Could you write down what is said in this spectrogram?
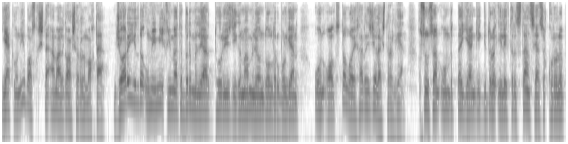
yakuniy bosqichda amalga oshirilmoqda. Joriy yilda umumiy qiymati 1 milliard 420 million dollar bo'lgan 16 ta loyiha rejalashtirilgan. Xususan 11 ta yangi gidroelektr stansiyasi qurilib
